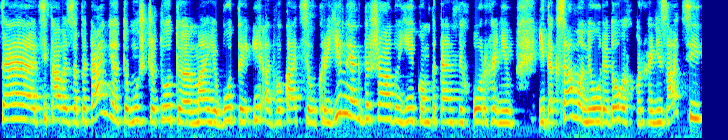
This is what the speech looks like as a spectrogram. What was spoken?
Це цікаве запитання, тому що тут е, має бути і адвокація України як держави, її компетентних органів, і так само неурядових організацій,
